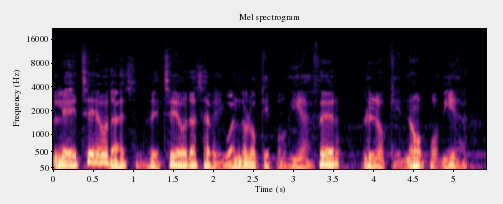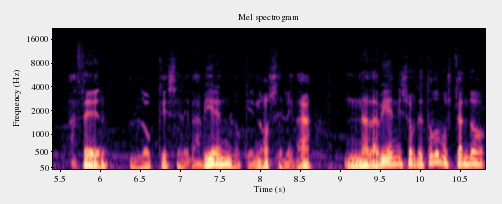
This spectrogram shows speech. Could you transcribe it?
Le eché horas, le eché horas averiguando lo que podía hacer, lo que no podía hacer, lo que se le da bien, lo que no se le da nada bien y sobre todo buscando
